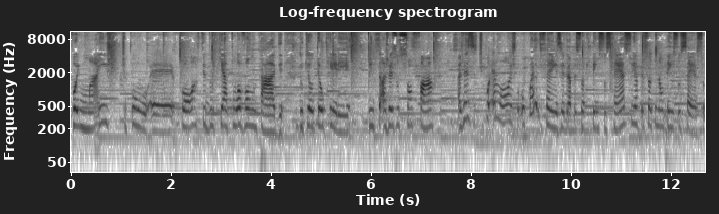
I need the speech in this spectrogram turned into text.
foi mais, tipo, é, forte do que a tua vontade, do que o teu querer. Então, às vezes o sofá às vezes, tipo, é lógico. Qual é a diferença entre a pessoa que tem sucesso e a pessoa que não tem sucesso?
